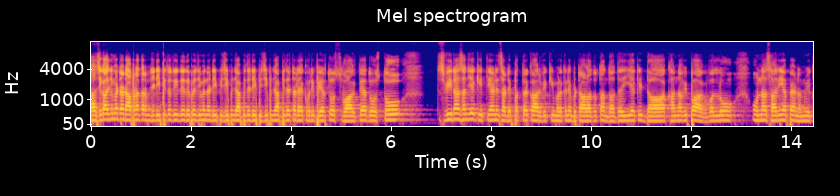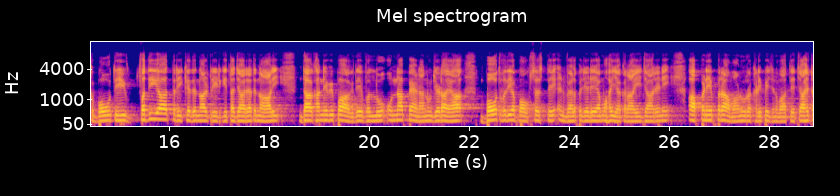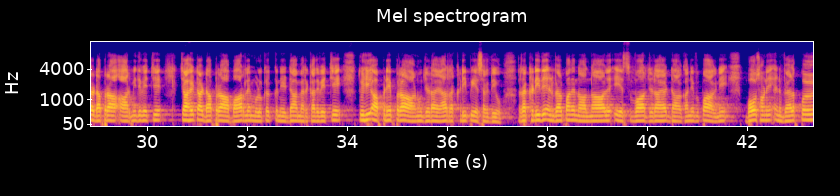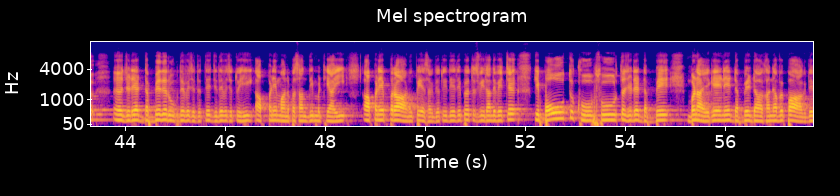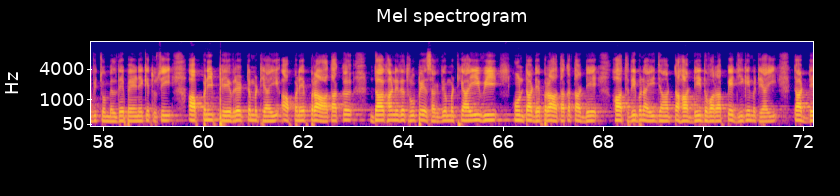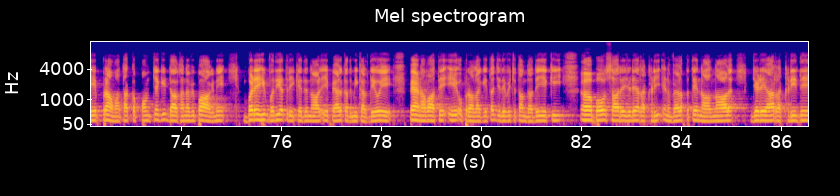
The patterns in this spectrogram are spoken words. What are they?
ਸਤਿ ਸ਼੍ਰੀ ਅਕਾਲ ਜੀ, ਮੈਂ ਤੁਹਾਡਾ ਆਪਣਾ ਧਰਮ ਜੀ ਡੀਪੀ ਤੋਂ ਤੁਸੀਂ ਦੇ ਦੇ ਪਏ ਜੀ ਮੈਂ ਡੀਪੀਸੀ ਪੰਜਾਬੀ ਤੇ ਡੀਪੀਸੀ ਪੰਜਾਬੀ ਤੇ ਤੁਹਾਡਾ ਇੱਕ ਵਾਰੀ ਫੇਰ ਤੋਂ ਸਵਾਗਤ ਹੈ। ਦੋਸਤੋ ਤਸਵੀਰਾਂ ਸਾਂਝੀਆਂ ਕੀਤੀਆਂ ਨੇ ਸਾਡੇ ਪੱਤਰਕਾਰ ਵਿੱਕੀ ਮਲਕ ਨੇ ਬਟਾਲਾ ਤੋਂ ਤੁਹਾਨੂੰ ਦੱਸ ਦਈ ਹੈ ਕਿ ਡਾਕਖਾਨਾ ਵਿਭਾਗ ਵੱਲੋਂ ਉਹਨਾਂ ਸਾਰੀਆਂ ਭੈਣਾਂ ਨੂੰ ਇੱਕ ਬਹੁਤ ਹੀ ਵਧੀਆ ਤਰੀਕੇ ਦੇ ਨਾਲ ਟਰੀਟ ਕੀਤਾ ਜਾ ਰਿਹਾ ਤੇ ਨਾਲ ਹੀ ਡਾਕਖਾਨੇ ਵਿਭਾਗ ਦੇ ਵੱਲੋਂ ਉਹਨਾਂ ਭੈਣਾਂ ਨੂੰ ਜਿਹੜਾ ਆ, ਬਹੁਤ ਵਧੀਆ ਬਾਕਸਸ ਤੇ ਇਨਵੈਲਪ ਜਿਹੜੇ ਆ ਮੁਹੱਈਆ ਕਰਾਈ ਜਾ ਰਹੇ ਨੇ। ਆਪਣੇ ਭਰਾਵਾਂ ਨੂੰ ਰੱਖੜੀ ਭੇਜਣ ਵਾਸਤੇ, ਚਾਹੇ ਤੁਹਾਡਾ ਭਰਾ ਆਰਮੀ ਦੇ ਵਿੱਚ ਚਾਹੇ ਤੁਹਾਡਾ ਭਰਾ ਬਾਹਰਲੇ ਮੁਲਕ, ਕੈਨੇਡਾ, ਅਮਰੀਕਾ ਦੇ ਵਿੱਚ ਤੁਸੀਂ ਆਪਣੇ ਭਰਾ ਨੂੰ ਜਿਹੜਾ ਆ ਰੱਖੜੀ ਭੇਜ ਸਕਦੇ ਸਕਦੇ ਹੋ। ਰੱਖੜੀ ਦੇ ਇਨਵੈਲਪਾਂ ਦੇ ਨਾਲ ਨਾਲ ਇਸ ਵਾਰ ਜਿਹੜਾ ਹੈ ਡਾਕਖਾਨੇ ਵਿਭਾਗ ਨੇ ਬਹੁਤ ਸੋਹਣੇ ਇਨਵੈਲਪ ਜਿਹੜੇ ਆ ਡੱਬੇ ਦੇ ਰੂਪ ਦੇ ਵਿੱਚ ਦਿੱਤੇ, ਜਿਹਦੇ ਵਿੱਚ ਤੁਸੀਂ ਆਪਣੇ ਮਨਪਸੰਦ ਦੀ ਮਠਿਆਈ ਆਪਣੇ ਭਰਾ ਨੂੰ ਭੇਜ ਸਕਦੇ ਹੋ। ਤੁਸੀਂ ਦੇਖਦੇ ਪਏ ਹੋ ਤਸਵੀਰਾਂ ਦੇ ਵਿੱਚ ਕਿ ਬਹੁਤ ਖੂਬਸੂਰਤ ਜਿਹੜੇ ਡੱਬੇ ਬਣਾਏ ਗਏ ਨੇ। ਡੱਬੇ ਡਾਕਖਾਨਾ ਵਿਭਾਗ ਦੇ ਵਿੱਚੋਂ ਮਿਲਦੇ ਪਏ ਨੇ ਕਿ ਤੁਸੀਂ ਆਪਣੀ ਫੇਵਰੇਟ ਮਠਿਆਈ ਆਪਣੇ ਭਰਾ ਤੱਕ ਡਾਕਖਾਨੇ ਦੇ ਥਰੂ ਭੇਜ ਸਕਦੇ ਹੋ। ਮਠਿਆਈ ਵੀ ਹੁਣ ਤੁਹਾਡੇ ਤੁਹਾਡੇ ਭਰਾ ਤੱਕ ਤੁਹਾਡੇ ਹੱਥ ਦੀ ਬਣਾਈ ਜਾਂ ਤੁਹਾਡੀ ਦੁਆਰਾ ਭੇਜੀ ਗਈ ਮਠਿਆਈ ਤੁਹਾਡੇ ਭਰਾਵਾਂ ਤੱਕ ਪਹੁੰਚੇਗੀ। ਡਾਕਖਾਨਾ ਵਿਭਾਗ ਨੇ ਬੜੇ ਹੀ ਵਧੀਆ ਤਰੀਕੇ ਦੇ ਨਾਲ ਇਹ ਪਹਿਲ ਕਦਮੀ ਕਰਦੇ ਹੋਏ ਭੈਣਾਂ ਵਾਸਤੇ ਇਹ ਉਪਰਾਲਾ ਕੀਤਾ, ਜਿਹਦੇ ਵਿੱਚ ਤੁਹਾਨੂੰ ਦੱਸ ਦਈਏ ਕਿ ਬਹੁਤ ਸਾਰੇ ਜਿਹੜੇ ਆ ਰੱਖੜੀ ਇਨਵੈਲਪ ਤੇ ਨਾਲ ਨਾਲ ਜਿਹੜੇ ਆ ਰੱਖੜੀ ਦੇ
